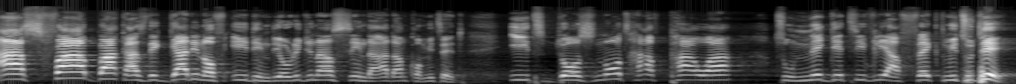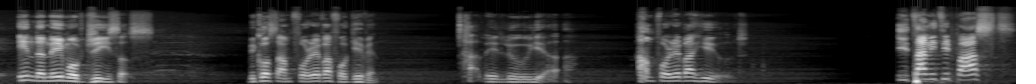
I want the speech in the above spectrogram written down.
As far back as the Garden of Eden, the original sin that Adam committed, it does not have power to negatively affect me today in the name of Jesus. Because I'm forever forgiven. Hallelujah. I'm forever healed. Eternity past,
